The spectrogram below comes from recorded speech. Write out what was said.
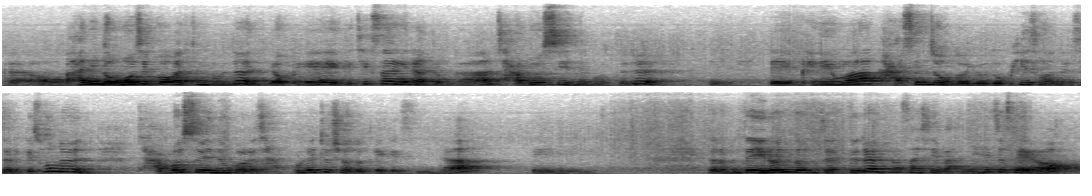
그러니까 어, 많이 넘어질 것 같은 분은 옆에 이렇게 책상이라던가 잡을 수 있는 것들을 네, 내 배와 가슴 정도 요 높이 선에서 이렇게 손을 잡을 수 있는 거를 잡고 해주셔도 되겠습니다. 네. 여러분들 이런 동작들은 평상시에 많이 해주세요.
